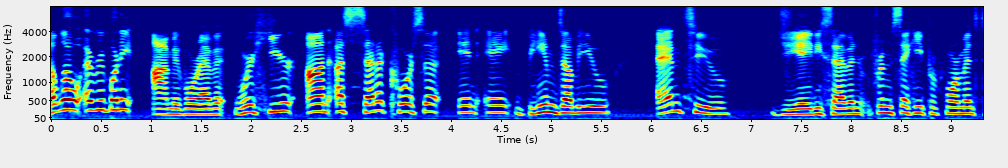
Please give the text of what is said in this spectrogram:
Hello everybody, I'm Evil Rabbit. We're here on Assetto Corsa in a BMW M2 G87 from Seki Performance.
